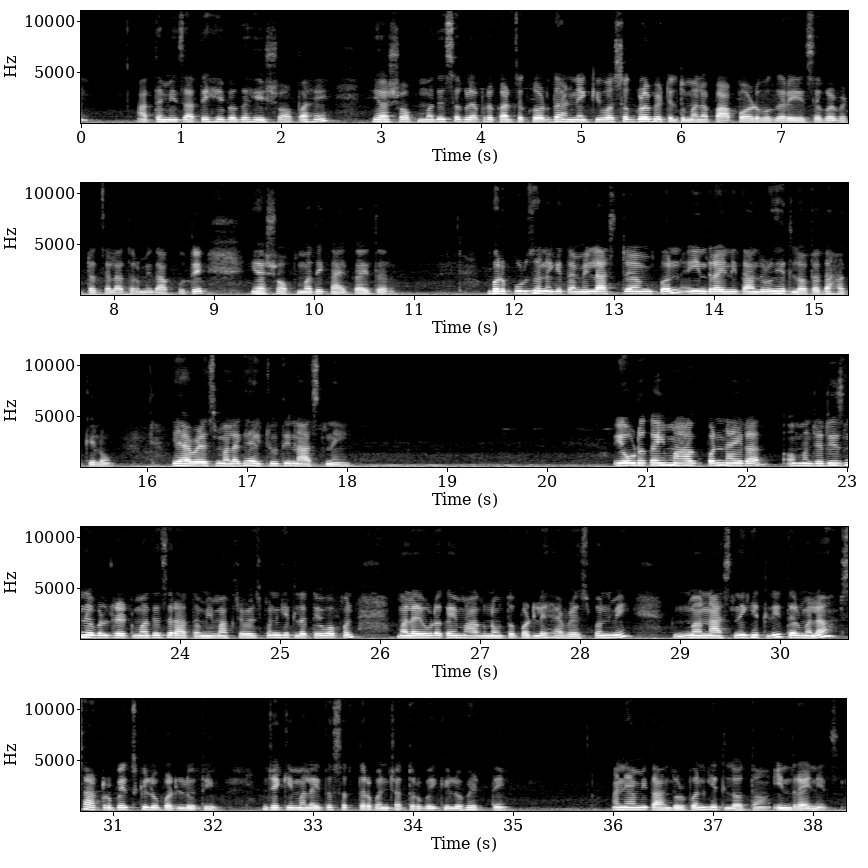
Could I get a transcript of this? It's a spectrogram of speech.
आता मी जाते. हे बघा हे शॉप आहे. ह्या शॉपमध्ये सगळ्या प्रकारचं कडधान्य किंवा सगळं भेटेल. तुम्हाला पापड वगैरे हे सगळं भेटतं. चला तर मी दाखवते ह्या शॉपमध्ये काय काय तर. भरपूर जण घेत. मी लास्ट टाइम पण इंद्रायणी तांदूळ घेतला होता दहा किलो. ह्यावेळेस मला घ्यायची होती नाचणी एवढं काही महाग पण नाही राहत. म्हणजे रिजनेबल रेटमध्येच राहतं. मी मागच्या वेळेस पण घेतलं तेव्हा पण मला एवढं काही महाग नव्हतं पडलं. ह्यावेळेस पण मी नाचणी घेतली तर मला साठ रुपयेच किलो पडली होती. जे की मला इथं सत्तर पंच्याहत्तर रुपये किलो भेटते. आणि आम्ही तांदूळ पण घेतलं होतं इंद्रायणीच.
